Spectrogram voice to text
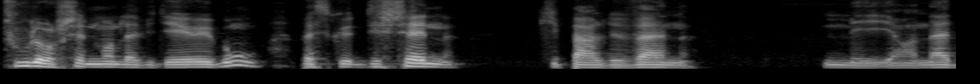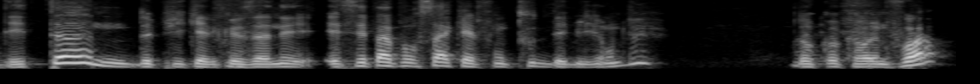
tout l'enchaînement de la vidéo est bon, parce que des chaînes qui parlent de van, mais il y en a des tonnes depuis quelques années, et c'est pas pour ça qu'elles font toutes des millions de vues. Donc encore une fois,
